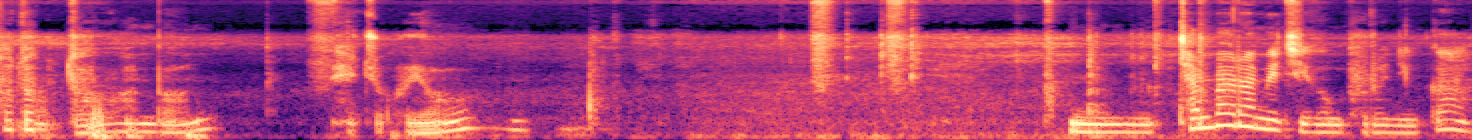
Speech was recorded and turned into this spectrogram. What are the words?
소독도 한번 해주고요. 음, 찬바람이 지금 부르니까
